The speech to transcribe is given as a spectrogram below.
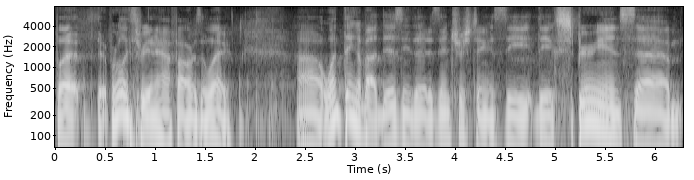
but we're only three and a half hours away. Uh, one thing about Disney that is interesting is the the experience um,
